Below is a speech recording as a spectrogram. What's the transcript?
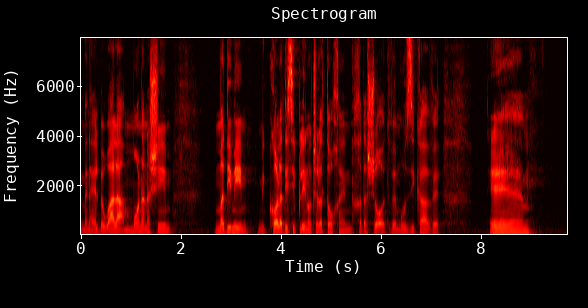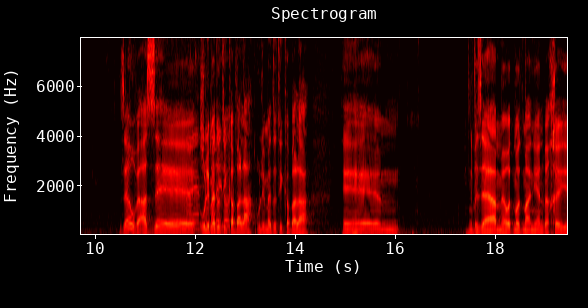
מנהל בוואלה המון אנשים, מדהימים, מכל הדיסציפלינות של התוכן, חדשות ומוזיקה ו... אמ, זהו, ואז אה, הוא לימד אותי קבלה, הוא לימד אותי קבלה. אמ, וזה היה מאוד מאוד מעניין, ואחרי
